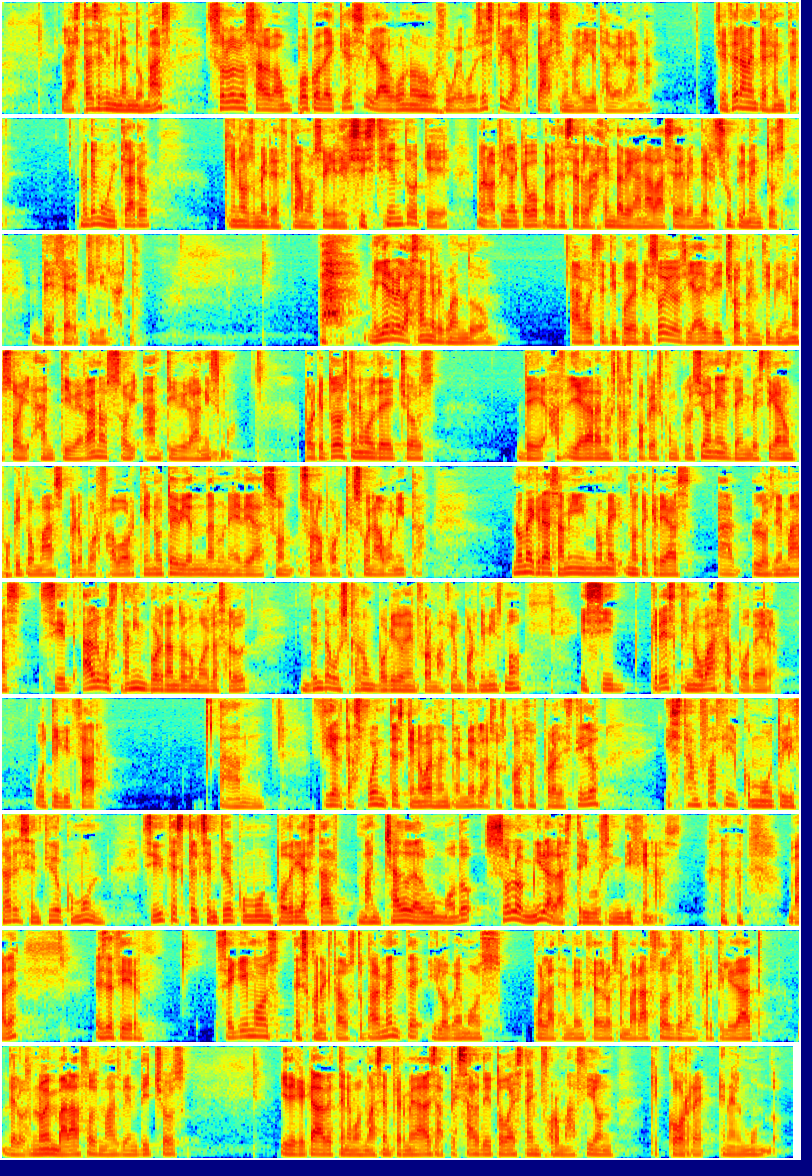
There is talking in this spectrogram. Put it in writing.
La estás eliminando más. Solo lo salva un poco de queso y algunos huevos. Esto ya es casi una dieta vegana. Sinceramente, gente, no tengo muy claro que nos merezcamos seguir existiendo, que, bueno, al fin y al cabo parece ser la agenda vegana a base de vender suplementos de fertilidad. Ah, me hierve la sangre cuando hago este tipo de episodios y ya he dicho al principio no soy anti-vegano, soy anti-veganismo. Porque todos tenemos derechos de llegar a nuestras propias conclusiones, de investigar un poquito más, pero por favor que no te vendan una idea solo porque suena bonita. No me creas a mí, no, me, no te creas a los demás, si algo es tan importante como es la salud, intenta buscar un poquito de información por ti mismo y si crees que no vas a poder utilizar ciertas fuentes, que no vas a entenderlas o cosas por el estilo, es tan fácil como utilizar el sentido común. Si dices que el sentido común podría estar manchado de algún modo, solo mira las tribus indígenas. ¿Vale? Es decir, seguimos desconectados totalmente y lo vemos con la tendencia de los embarazos, de la infertilidad, de los no embarazos, más bien dichos, y de que cada vez tenemos más enfermedades a pesar de toda esta información que corre en el mundo.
